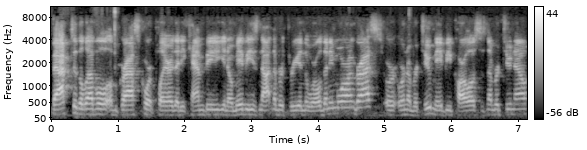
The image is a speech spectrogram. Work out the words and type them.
back to the level of grass court player that he can be. You know, maybe he's not number three in the world anymore on grass or, or number two. Maybe Carlos is number two now.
